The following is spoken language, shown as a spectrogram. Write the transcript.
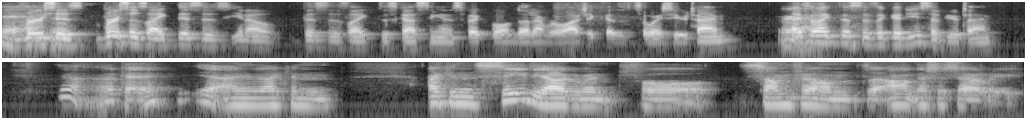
yeah. versus versus like this is you know this is like disgusting and despicable and don't ever watch it because it's a waste of your time I feel like this is a good use of your time. Yeah. Okay. Yeah. I mean, I can, I can see the argument for some films that aren't necessarily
